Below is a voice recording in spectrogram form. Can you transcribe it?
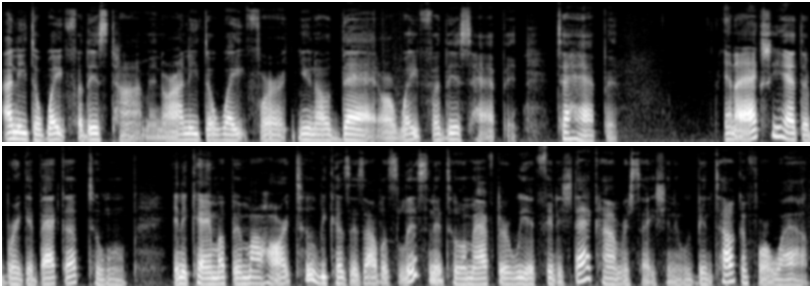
I need to wait for this timing, or I need to wait for, you know, that, or wait for this happen to happen. And I actually had to bring it back up to him. And it came up in my heart too, because as I was listening to him after we had finished that conversation and we've been talking for a while,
